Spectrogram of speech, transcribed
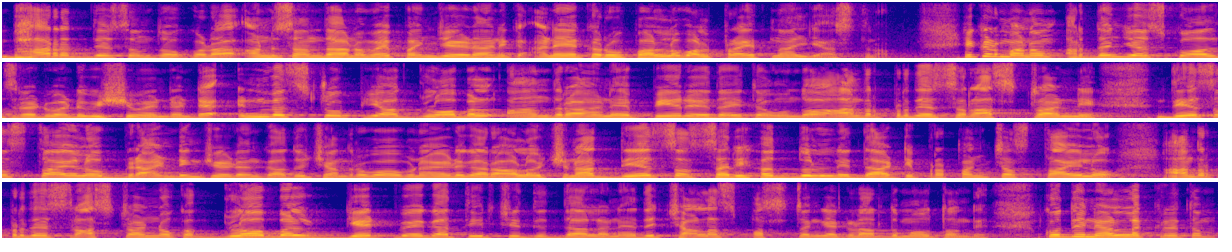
భారతదేశంతో కూడా అనుసంధానమై పనిచేయడానికి అనేక రూపాల్లో వాళ్ళు ప్రయత్నాలు చేస్తున్నారు. ఇక్కడ మనం అర్థం చేసుకోవాల్సినటువంటి విషయం ఏంటంటే ఇన్వెస్టోపియా గ్లోబల్ ఆంధ్ర అనే పేరు ఏదైతే ఉందో ఆంధ్రప్రదేశ్ రాష్ట్రాన్ని దేశ స్థాయిలో బ్రాండింగ్ చేయడం కాదు చంద్రబాబు నాయుడు గారి ఆలోచన దేశ సరిహద్దుల్ని దాటి ప్రపంచ స్థాయిలో ఆంధ్రప్రదేశ్ రాష్ట్రాన్ని ఒక గ్లోబల్ గేట్వేగా తీర్చిదిద్దాలనేది చాలా స్పష్టంగా ఇక్కడ అర్థమవుతుంది. కొద్ది నెలల క్రితం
